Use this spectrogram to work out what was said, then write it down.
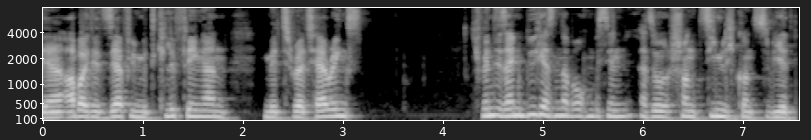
Der arbeitet sehr viel mit Cliffhangern, mit Red Herrings. Ich finde, seine Bücher sind aber auch ein bisschen, also schon ziemlich konstruiert.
